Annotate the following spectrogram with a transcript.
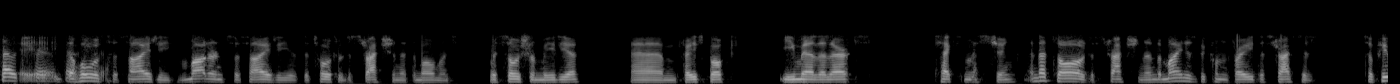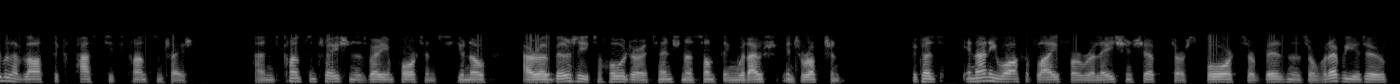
so true. Uh, so the whole true. society, modern society, is a total distraction at the moment with social media, um, Facebook, email alerts, text messaging, and that's all distraction. And the mind has become very distracted. So people have lost the capacity to concentrate. And concentration is very important. You know, our ability to hold our attention on something without interruption. Because in any walk of life or relationships or sports or business or whatever you do,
